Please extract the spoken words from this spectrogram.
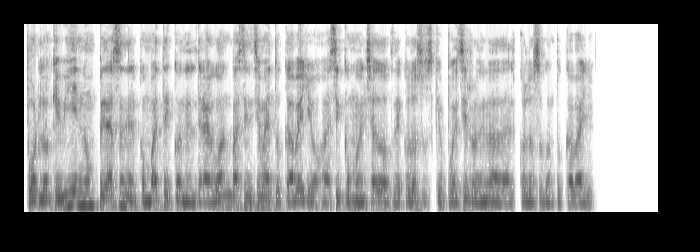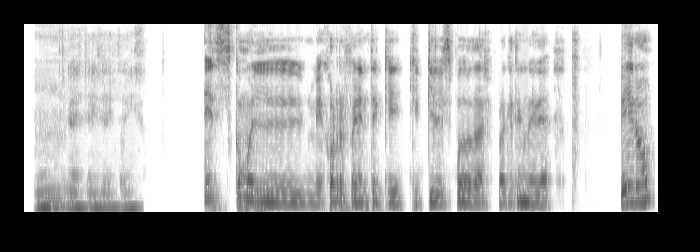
por lo que vi en un pedazo en el combate con el dragón, vas encima de tu cabello, así como en Shadow of the Colossus, que puedes ir rodeando al coloso con tu caballo. Mm, ahí está, ahí está, ahí está. Es como el mejor referente que, que, que, les puedo dar, para que tengan una idea. Pero,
